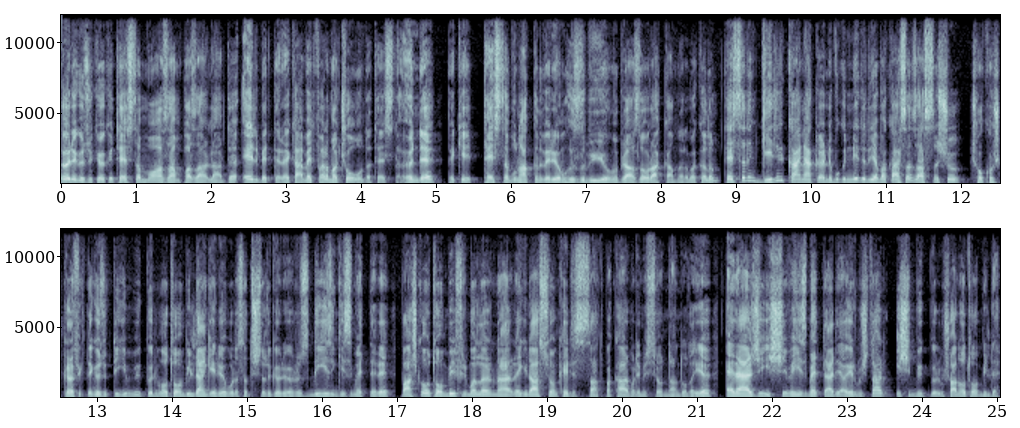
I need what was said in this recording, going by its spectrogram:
Öyle gözüküyor ki Tesla muazzam pazarlarda. Elbette rekabet var ama çoğunda Tesla önde. Peki Tesla bunun hakkını veriyor mu? Hızlı büyüyor mu? Biraz da o rakamlara bakalım. Tesla'nın gelir kaynaklarını bugün nedir diye bakarsanız aslında şu çok hoş grafikte gözüktüğü gibi büyük bölümü otomobilden geliyor. Burada satışları görüyoruz. Leasing hizmetleri, başka otomobil firmalarına regülasyon kredisi satma karbon emisyonundan dolayı, enerji işi ve hizmetler diye ayırmışlar. İşin büyük bölümü şu an otomobilde.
